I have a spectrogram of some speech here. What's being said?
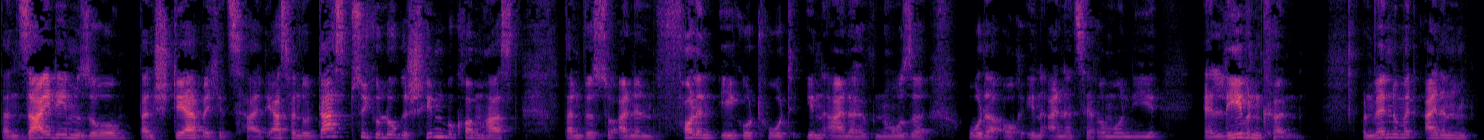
dann sei dem so, dann sterbe ich jetzt halt. Erst wenn du das psychologisch hinbekommen hast, dann wirst du einen vollen Ego-Tod in einer Hypnose oder auch in einer Zeremonie erleben können. Und wenn du mit einem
